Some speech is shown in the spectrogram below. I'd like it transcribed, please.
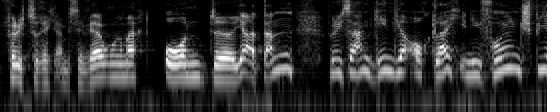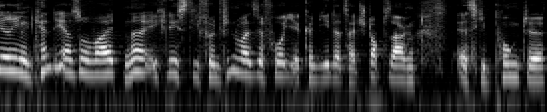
völlig zu Recht ein bisschen Werbung gemacht. Und äh, ja, dann würde ich sagen, gehen wir auch gleich in die vollen Spielregeln. Kennt ihr ja soweit, ne? Ich lese die fünf Hinweise vor. Ihr könnt jederzeit Stopp sagen. Es gibt Punkte,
